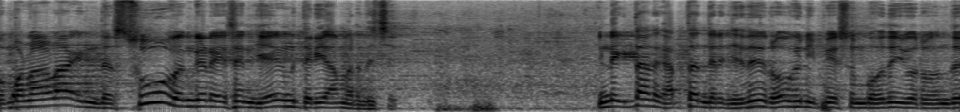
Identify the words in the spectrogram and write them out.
ரொம்ப நாளாக இந்த சு வெங்கடேசன் ஏன்னு தெரியாமல் இருந்துச்சு. இன்றைக்கி தான் அதுக்கு அர்த்தம் தெரிஞ்சது. ரோஹிணி பேசும்போது இவர் வந்து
